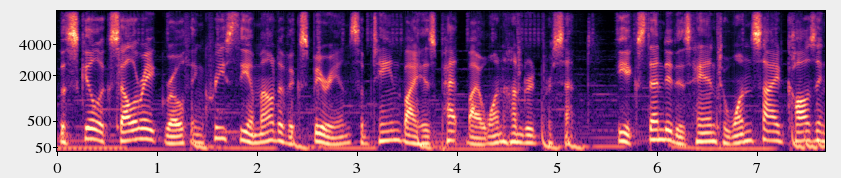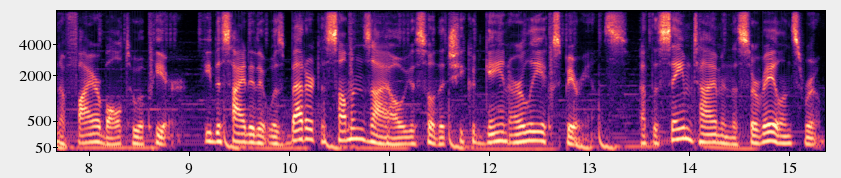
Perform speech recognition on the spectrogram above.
The skill Accelerate Growth increased the amount of experience obtained by his pet by 100%. He extended his hand to one side causing a fireball to appear he decided it was better to summon Xiaoya so that she could gain early experience. At the same time in the surveillance room,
